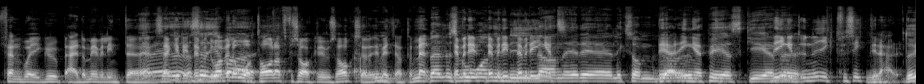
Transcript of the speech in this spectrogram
Fenway Group, nej de är väl inte, men, säkert inte, alltså, men de har väl åtalat för saker i USA också, det vet jag inte. Men, nej, men det, nej, men det, nej, men det är inget, är det liksom det är inget, PSG? det är inget unikt för City det här. Då är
